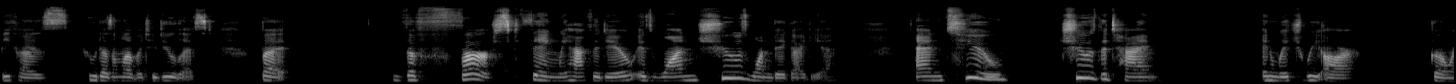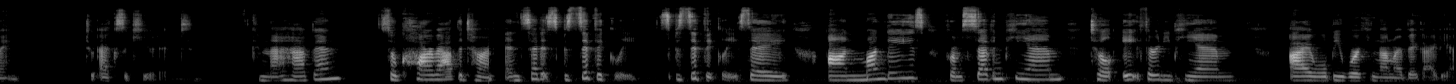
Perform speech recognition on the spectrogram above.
because who doesn't love a to-do list? But the first thing we have to do is one, choose one big idea, and two, choose the time in which we are going to execute it. Can that happen? So carve out the time and set it specifically. Specifically, say on Mondays from 7 p.m. till 8:30 p.m. I will be working on my big idea.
